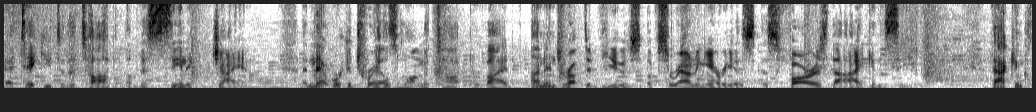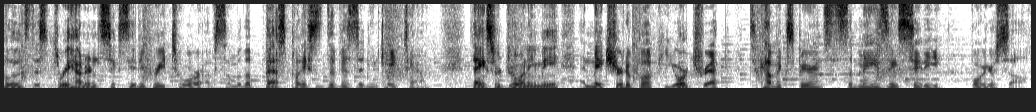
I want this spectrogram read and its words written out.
that take you to the top of this scenic giant. A network of trails along the top provide uninterrupted views of surrounding areas as far as the eye can see. That concludes this 360 degree tour of some of the best places to visit in Cape Town. Thanks for joining me, and make sure to book your trip to come experience this amazing city for yourself.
